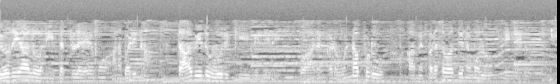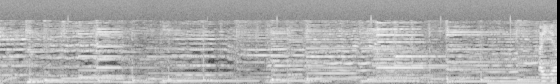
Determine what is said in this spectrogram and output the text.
యోదయాలోని బెత్లెహేము అనబడిన దావీదు ఊరికి వెళ్ళిరి. వారక్కడ ఉన్నప్పుడు ఆమె ప్రసవ దినములు నిండెను. అయ్యా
